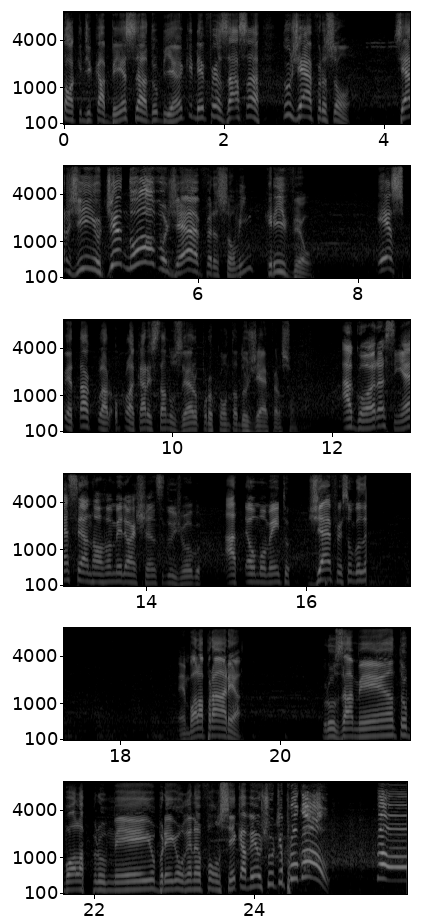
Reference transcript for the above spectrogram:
toque de cabeça do Bianchi, defesaça do Jefferson. Serginho, de novo Jefferson, incrível. Espetacular. O placar está no zero por conta do Jefferson. Agora sim, essa é a nova melhor chance do jogo até o momento. Jefferson, goleiro. Tem bola para área. Cruzamento, bola pro meio, briga o Renan Fonseca, vem o chute pro gol! Gol!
